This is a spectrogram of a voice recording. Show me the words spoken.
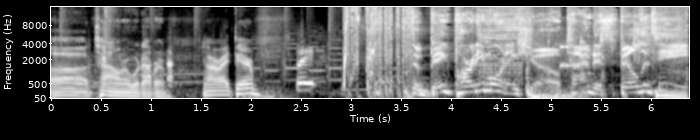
uh, town or whatever. All right, dear. But The Big Party Morning Show. Time to spill the tea.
